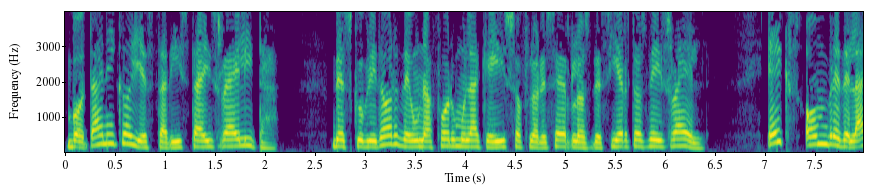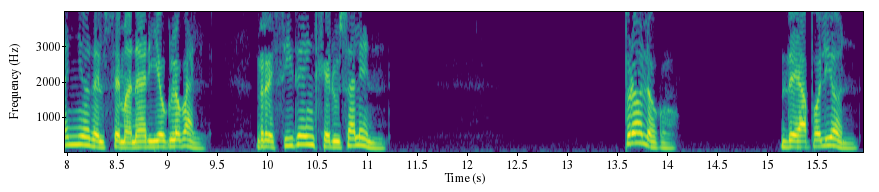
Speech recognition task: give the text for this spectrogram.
botánico y estadista israelita, descubridor de una fórmula que hizo florecer los desiertos de Israel, ex hombre del año del Semanario Global, reside en Jerusalén. Prólogo. De Apolión,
